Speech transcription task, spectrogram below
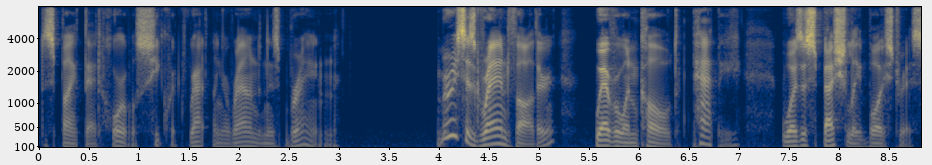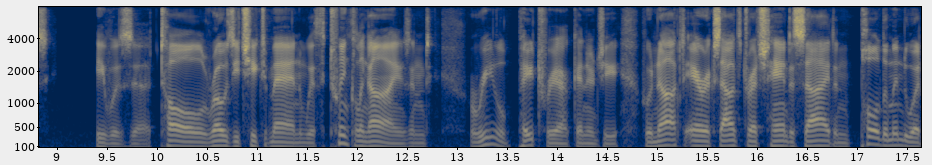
despite that horrible secret rattling around in his brain. Marissa's grandfather, who everyone called Pappy, was especially boisterous. He was a tall, rosy cheeked man with twinkling eyes and real patriarch energy who knocked Eric's outstretched hand aside and pulled him into a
